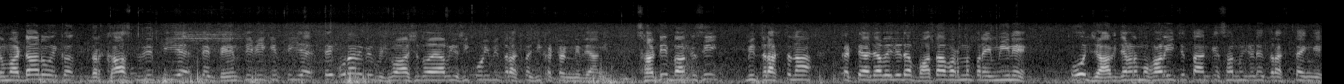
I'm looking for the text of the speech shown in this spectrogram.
ਗਮਾਡਾ ਨੂੰ ਇੱਕ ਦਰਖਾਸਤ ਦਿੱਤੀ ਹੈ ਤੇ ਬੇਨਤੀ ਵੀ ਕੀਤੀ ਹੈ ਤੇ ਉਹਨਾਂ ਨੇ ਵੀ ਵਿਸ਼ਵਾਸ ਦਵਾਇਆ ਵੀ ਅਸੀਂ ਕੋਈ ਵੀ ਦਰਖਤ ਅਸੀਂ ਕੱਟਣ ਨਹੀਂ ਦਿਆਂਗੇ। ਸਾਡੀ ਮੰਗ ਸੀ ਵੀ ਦਰਖਤ ਨਾ ਕੱਟਿਆ ਜਾਵੇ, ਜਿਹੜਾ ਵਾਤਾਵਰਣ ਪ੍ਰੇਮੀ ਨੇ, ਉਹ ਜਾਗ ਜਾਣ ਮੋਹਾਲੀ 'ਚ ਤਾਂ ਕਿ ਸਾਨੂੰ ਜਿਹੜੇ ਦਰਖਤ ਹੈਗੇ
